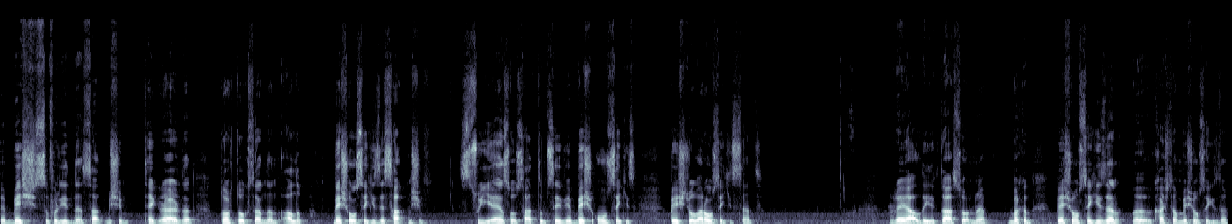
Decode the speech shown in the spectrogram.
E, 5.07'den satmışım. Tekrardan 4.90'dan alıp 5.18'de satmışım. Suyu en son sattığım seviye 5.18. 5 dolar 18 sent. R aldıydık daha sonra. Bakın 5.18'den e, kaçtan 5.18'den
